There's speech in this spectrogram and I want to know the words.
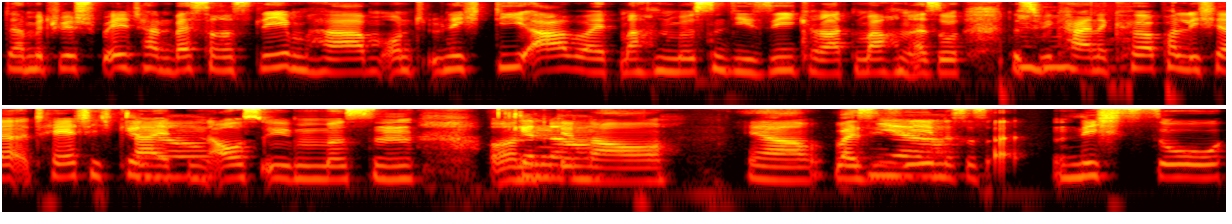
damit wir später ein besseres Leben haben und nicht die Arbeit machen müssen, die sie gerade machen. Also, dass mhm. wir keine körperliche Tätigkeiten genau. ausüben müssen. Und genau. genau. Ja, weil sie ja. sehen, dass es nicht so,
